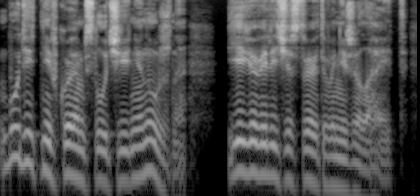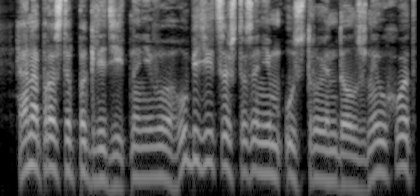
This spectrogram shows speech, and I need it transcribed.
«Будет ни в коем случае не нужно. Ее Величество этого не желает. Она просто поглядит на него, убедится, что за ним устроен должный уход,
